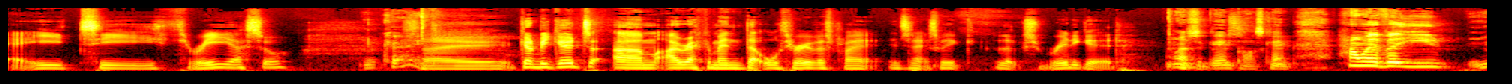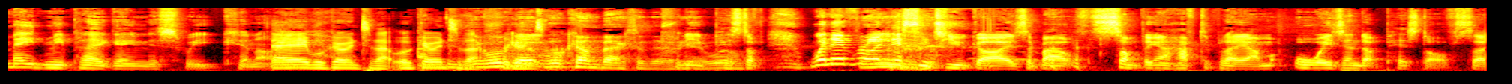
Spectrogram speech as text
83. I saw. Okay. So gonna be good. Um, I recommend that all three of us play it into next week. looks really good. That's a Game Pass game. However, you made me play a game this week, and I Hey, we'll go into that. We'll go into that. We'll, go, we'll come back to that. pretty yeah, we'll- pissed off. Whenever I listen to you guys about something I have to play, I'm always end up pissed off. So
